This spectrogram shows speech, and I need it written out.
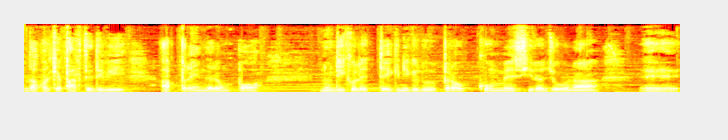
da qualche parte devi apprendere un po', non dico le tecniche, però come si ragiona eh,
